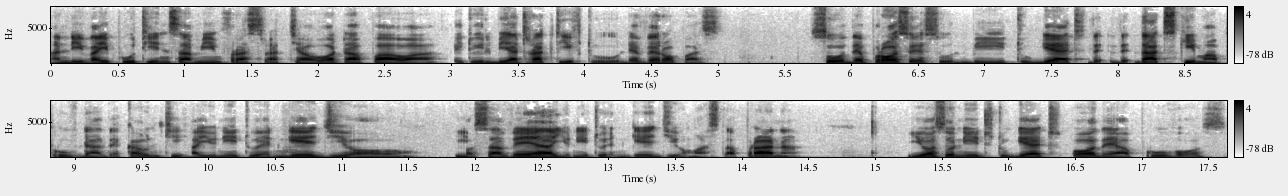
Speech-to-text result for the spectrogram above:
And if I put in some infrastructure, water, power, it will be attractive to developers. So the process would be to get the, the, that scheme approved at the county. You need to engage your, your surveyor, you need to engage your master planner. You also need to get all the approvals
